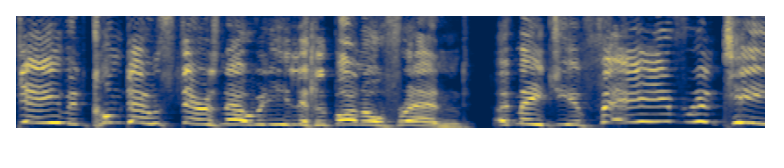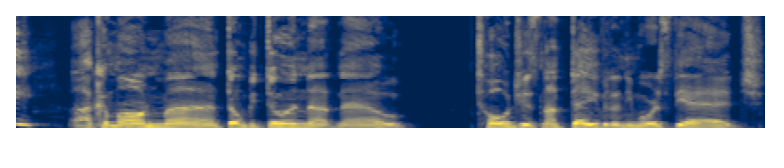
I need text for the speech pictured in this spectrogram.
David, come downstairs now with your little Bono friend. I've made ye a favourite tea. Ah, come on, man. Don't be doing that now. I told you it's not David anymore, it's the Edge.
